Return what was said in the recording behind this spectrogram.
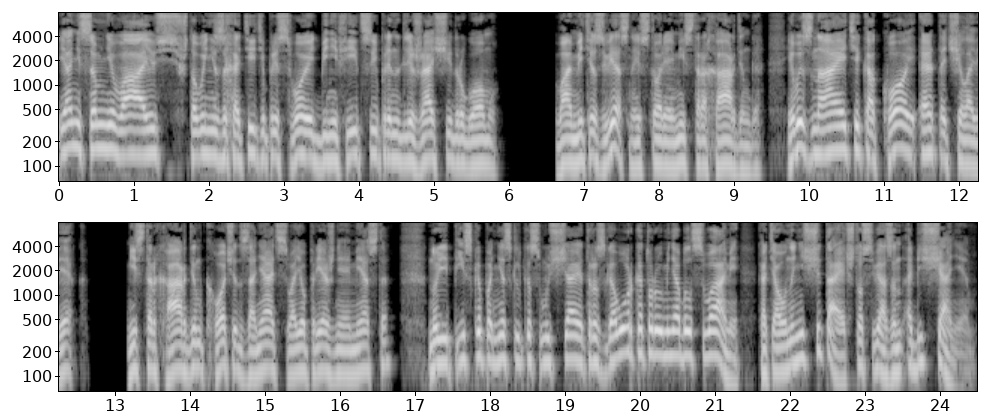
Я не сомневаюсь, что вы не захотите присвоить бенефиции, принадлежащие другому. Вам ведь известна история мистера Хардинга, и вы знаете, какой это человек. Мистер Хардинг хочет занять свое прежнее место, но епископа несколько смущает разговор, который у меня был с вами, хотя он и не считает, что связан обещанием.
